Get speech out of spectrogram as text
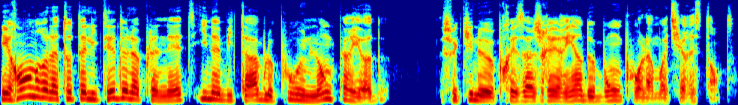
et rendre la totalité de la planète inhabitable pour une longue période, ce qui ne présagerait rien de bon pour la moitié restante.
